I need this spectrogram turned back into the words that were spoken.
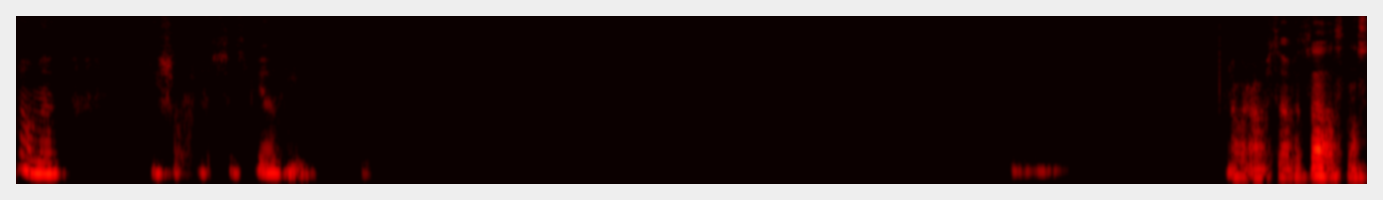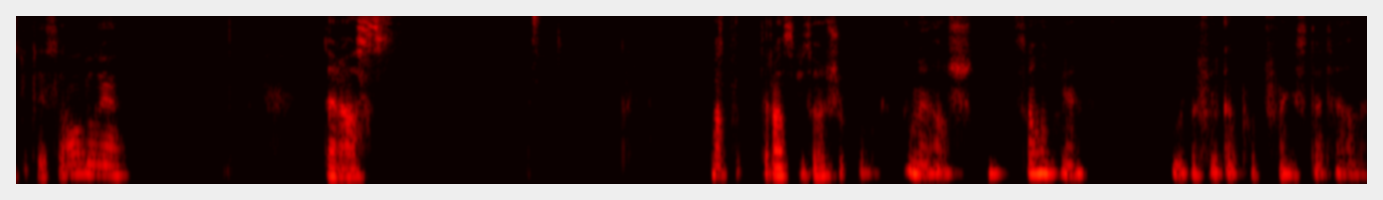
Czekamy. I sobie się zbierali. Dobra, widzowie, zaraz nas tutaj załaduje. Teraz... No, teraz widzowie szybko czekamy, aż załaduje. Może chwilkę potrwa niestety, ale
